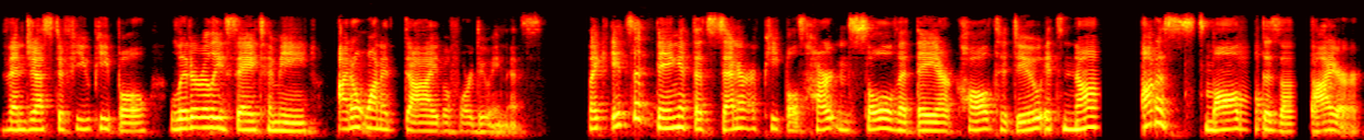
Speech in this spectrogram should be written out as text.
than just a few people literally say to me, I don't want to die before doing this. Like it's a thing at the center of people's heart and soul that they are called to do. It's not, not a small desire.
